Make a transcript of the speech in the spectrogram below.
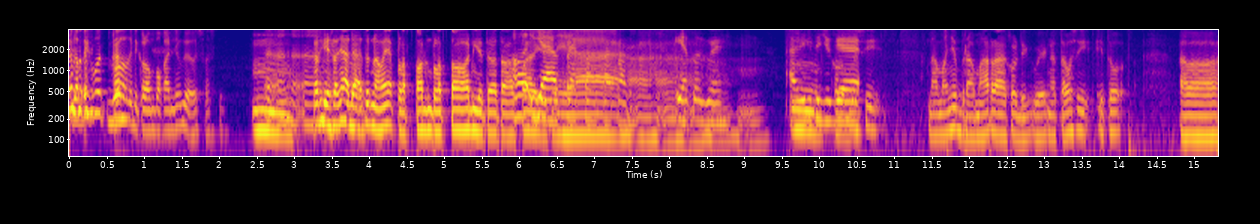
tapi gue gue dikelompokkan juga Us, pasti Hmm, Heeh, heeh, kan biasanya ada tuh namanya peleton-peleton gitu atau Oh, apa iya. gitu. Peleton, peleton. ah, Iya tuh gue. Hmm. ada Hmm, gitu Kalau juga gue sih namanya Bramara kalau di gue nggak tahu sih itu eh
